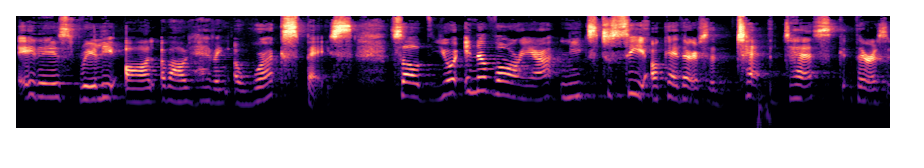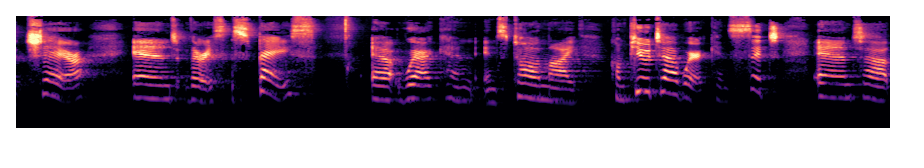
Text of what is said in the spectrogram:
it is really all about having a workspace. So your inner warrior needs to see okay, there's a te- desk, there is a chair, and there is space uh, where I can install my computer, where I can sit, and uh,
